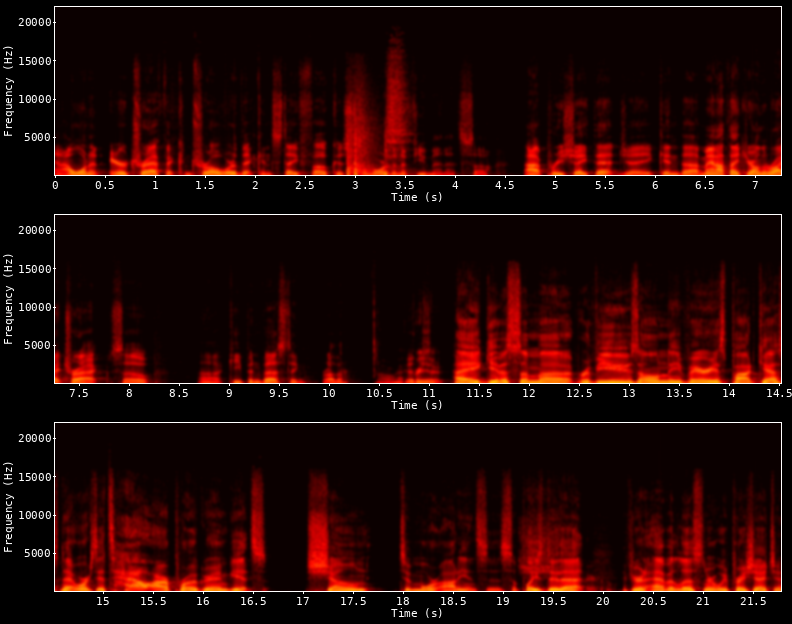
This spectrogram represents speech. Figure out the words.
And I want an air traffic controller that can stay focused for more than a few minutes. So I appreciate that, Jake. And uh, man, I think you're on the right track. So uh, keep investing, brother. All right. Good Appreciate deal. it. Hey, give us some uh, reviews on the various podcast networks. It's how our program gets shown to more audiences. So please do that. If you're an avid listener, we appreciate you.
